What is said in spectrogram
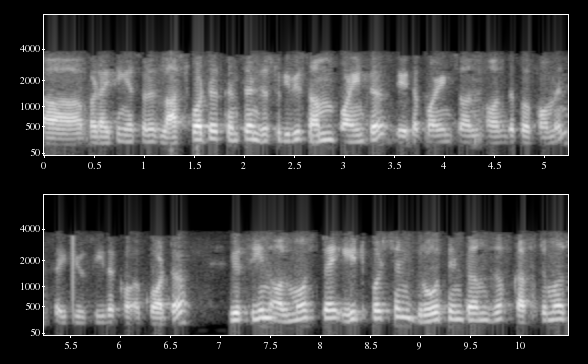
Uh, but I think as far as last quarter is concerned, just to give you some pointers, data points on, on the performance, if you see the qu quarter, we have seen almost a 8% growth in terms of customers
